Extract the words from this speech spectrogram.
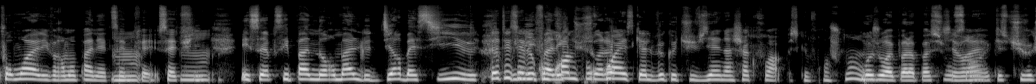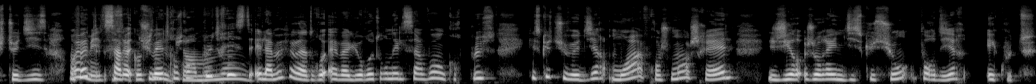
pour moi, elle est vraiment pas nette, cette, Mm. fille- cette fille. Mm. Et c'est pas normal de te dire, bah si, euh, Peut-être essayer de comprendre pourquoi est-ce qu'elle veut que tu viennes à chaque fois. Parce que franchement, moi euh, j'aurais pas la patience. C'est vrai. hein. Qu'est-ce que tu veux que je te dise? En Ouais, fait, ça va, tu vas être encore plus moment. triste. Et la meuf, elle va, elle lui retourner le cerveau encore plus. Qu'est-ce que tu veux dire? Moi, franchement, je serais elle, j'aurais une discussion pour dire écoute,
